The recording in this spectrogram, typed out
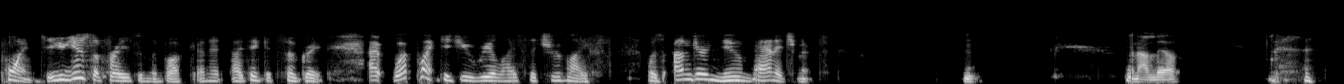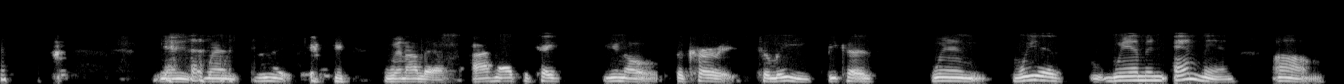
point, you use the phrase in the book, and it, I think it's so great. At what point did you realize that your life was under new management? When I left. when, when, when I left, I had to take, you know, the courage to leave because when we as women and men, um,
